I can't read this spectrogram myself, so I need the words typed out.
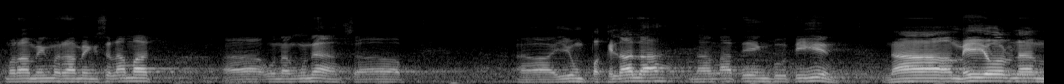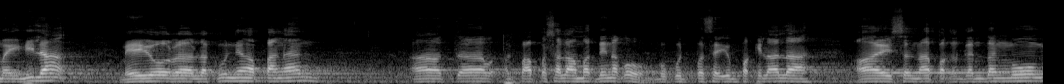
Maraming maraming salamat. Ah, unang-una sa ah, yung pakilala ng ating butihin na Mayor ng Maynila, Mayor ah, Lacuna Pangan, at uh, magpapasalamat din ako, bukod pa sa iyong pakilala, ay sa napakagandang mong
